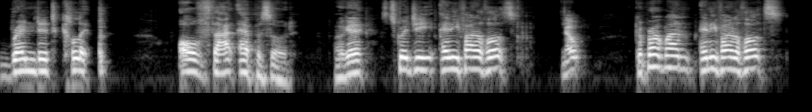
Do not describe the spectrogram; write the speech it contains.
rendered clip of that episode. Okay, Squidgy, any final thoughts? Nope. Gaprogman, any final thoughts?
